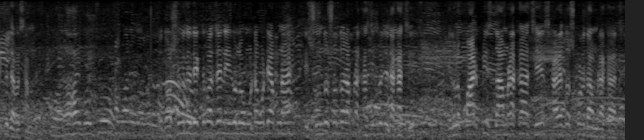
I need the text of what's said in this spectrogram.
একটু যাবে সামনে। হয় তো দর্শকরা দেখতে পাচ্ছেন এগুলো মোটামুটি আপনার এই সুন্দর সুন্দর আপনার খাসিগুলো যে দেখাচ্ছি এগুলো পার পিস দাম রাখা আছে সাড়ে দশ করে দাম রাখা আছে।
